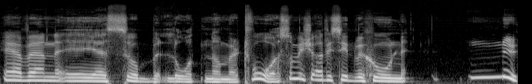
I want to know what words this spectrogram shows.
även i eh, sublåt nummer 2 som vi kör i sidvision nu.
